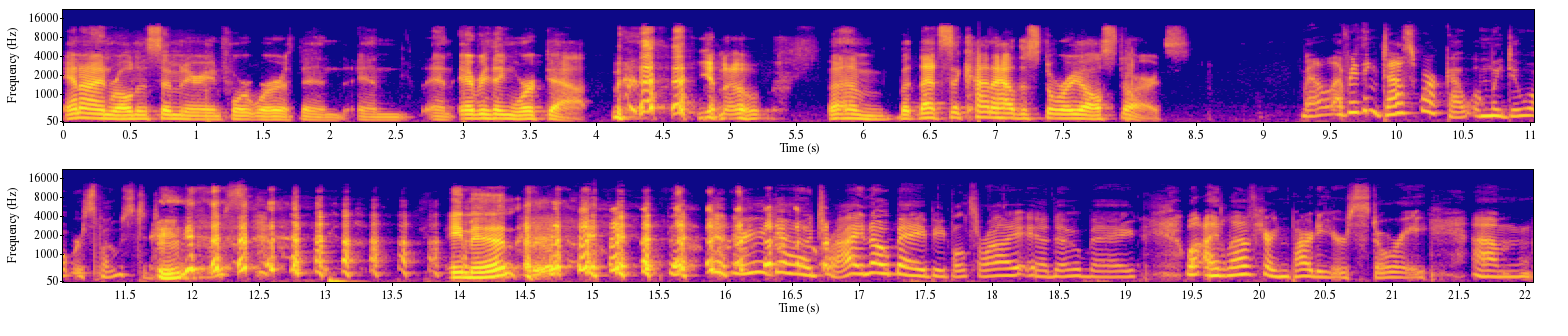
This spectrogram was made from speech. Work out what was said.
And I enrolled in seminary in Fort Worth and, and, and everything worked out, you know? Um, but that's the kind of how the story all starts. Well, everything does work out when we do what we're supposed to do. Amen. There you go. Try and obey, people. Try and obey. Well, I love hearing part of your story, um,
